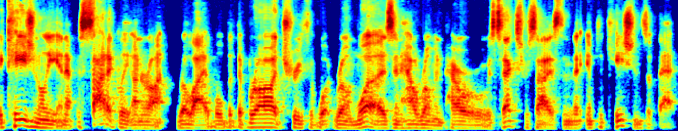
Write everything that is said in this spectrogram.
occasionally and episodically unreliable, but the broad truth of what Rome was and how Roman power was exercised and the implications of that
